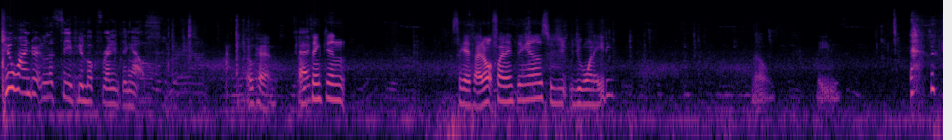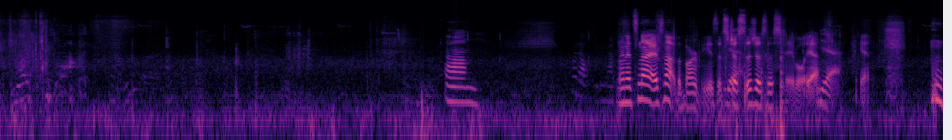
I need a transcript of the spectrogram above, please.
Two hundred, and let's see if you look for anything else. Okay. Okay. I'm thinking. It's okay. If I don't find anything else, would you would you 180? No, maybe. Um, And it's not it's not the Barbies. It's Yeah. just it's just this table. Yeah. yeah. Yeah.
